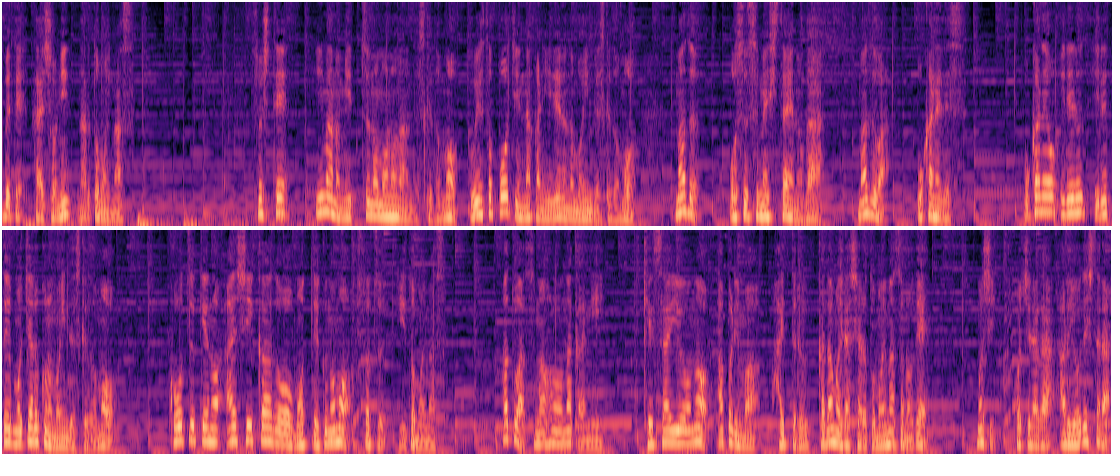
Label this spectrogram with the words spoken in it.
全て解消になると思います。そして今の3つのものなんですけども、ウエストポーチの中に入れるのもいいんですけども、まずおすすめしたいのが、まずはお金です。お金を入れる、入れて持ち歩くのもいいんですけども、交通系の IC カードを持っていくのも一ついいと思います。あとはスマホの中に決済用のアプリも入ってる方もいらっしゃると思いますので、もしこちらがあるようでしたら、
